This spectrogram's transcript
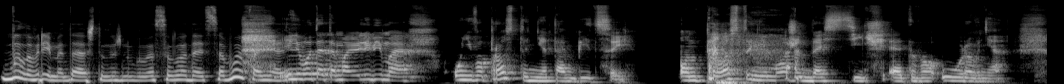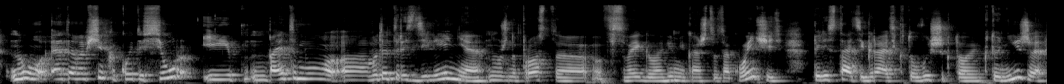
было время, да, что нужно было совладать с собой, понять. Или вот это мое любимое. У него просто нет амбиций. Он просто не может достичь этого уровня. Ну, это вообще какой-то сюр, и поэтому э, вот это разделение нужно просто в своей голове, мне кажется, закончить, перестать играть кто выше, кто, кто ниже,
